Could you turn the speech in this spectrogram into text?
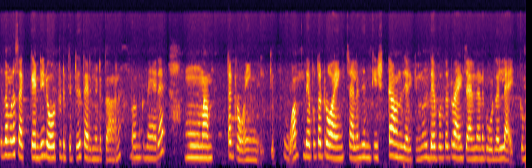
ഇത് നമ്മൾ സെക്കൻഡ് ലോട്ട് എടുത്തിട്ട് തിരഞ്ഞെടുത്തതാണ്. അപ്പോൾ നമുക്ക് നേരെ മൂന്നാമത്തെ ഡ്രോയിങ്ങിലേക്ക് പോവാം. ഇതേപോലത്തെ ഡ്രോയിങ് ചലഞ്ച് എനിക്ക് ഇഷ്ടമാണെന്ന് വിചാരിക്കുന്നു. ഇതേപോലത്തെ ഡ്രോയിങ് ചലഞ്ചാണ് കൂടുതൽ ലൈക്കും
